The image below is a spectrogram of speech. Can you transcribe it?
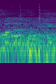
Ready,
